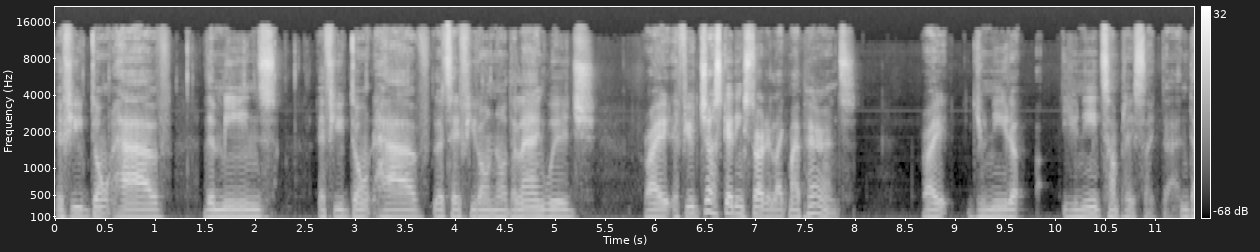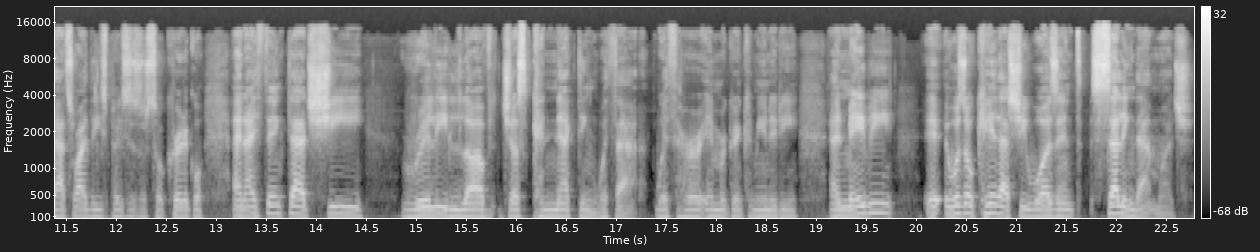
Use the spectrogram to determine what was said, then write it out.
If you don't have the means if you don't have let's say if you don't know the language right? If you're just getting started like my parents right? You need a you need someplace like that. And that's why these places are so critical. And i think that she really loved just connecting with that with her immigrant community. And maybe it, it was okay that she wasn't selling that much.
